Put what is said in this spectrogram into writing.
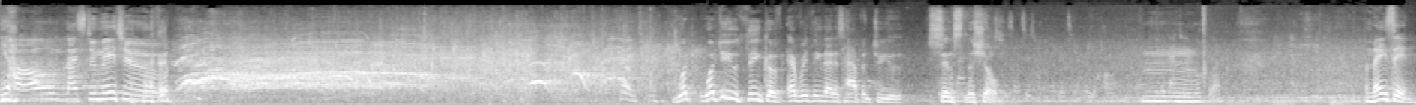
Ni hao. Nice to meet you。What What do you think of everything that has happened to you since the show? Hmm. Amazing,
